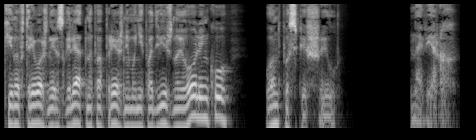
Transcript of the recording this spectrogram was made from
Кинув тревожный взгляд на по-прежнему неподвижную Оленьку, он поспешил наверх.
